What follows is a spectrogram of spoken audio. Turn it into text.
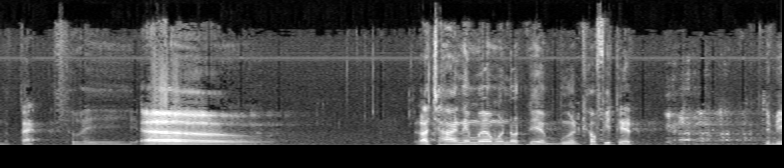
มแตะสวยเออแล้วช้างในเมืองมนุษย์เนี่ยเหมือนเข้าฟิตเนสจะมี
